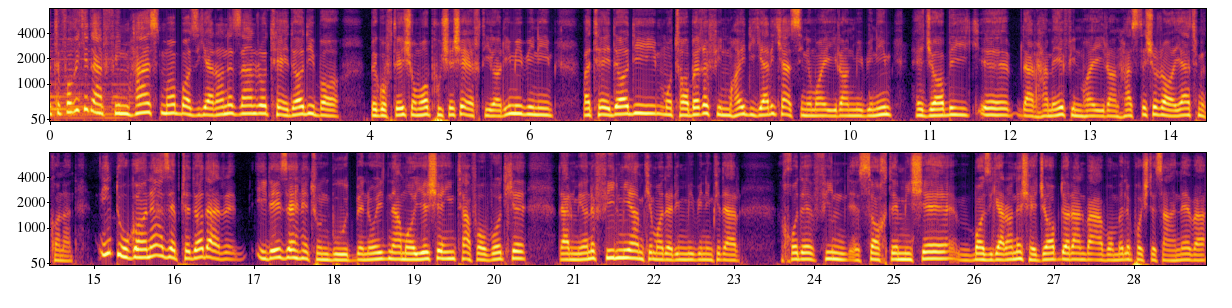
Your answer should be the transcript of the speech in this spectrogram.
اتفاقی که در فیلم هست ما بازیگران زن رو تعدادی با به گفته شما پوشش اختیاری می‌بینیم و تعدادی مطابق فیلم های دیگری که از سینمای ایران می‌بینیم هجابی در همه فیلم های ایران هستش رو رعایت می‌کنن. این دوگانه از ابتدا در ایده ذهنتون بود به نوعی نمایش این تفاوت که در میان فیلمی هم که ما داریم می‌بینیم که در خود فیلم ساخته میشه بازیگرانش هجاب دارن و عوامل پشت صحنه و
